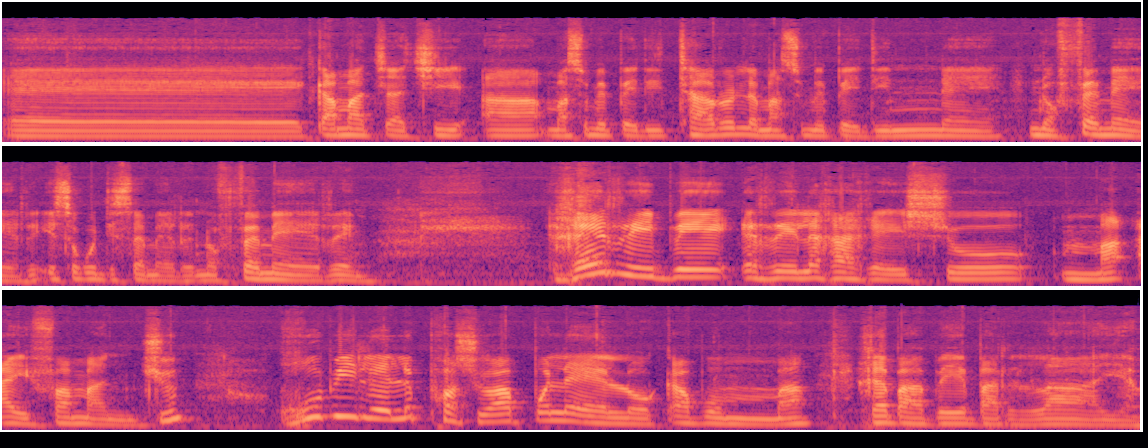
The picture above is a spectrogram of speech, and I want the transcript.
eh ka matšatši a masomepedi tharo le masomepedi nne nofemere e se go disemere nofemere ge re be re le ga gešo mma a efa mantšu go bile le phoso ya polelo ka bomma ge ba be ba re laya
